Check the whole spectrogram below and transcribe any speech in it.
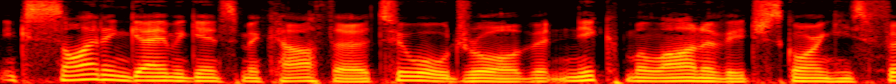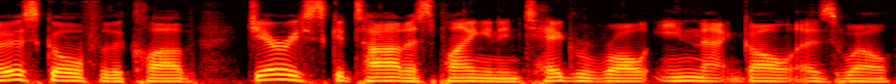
exciting game against Macarthur, a two-all draw, but Nick Milanovic scoring his first goal for the club, Jerry Skotadis playing an integral role in that goal as well.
